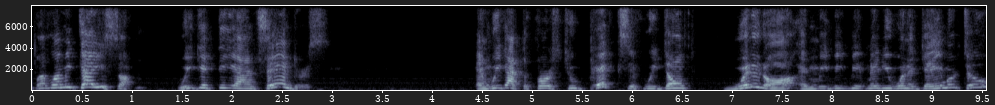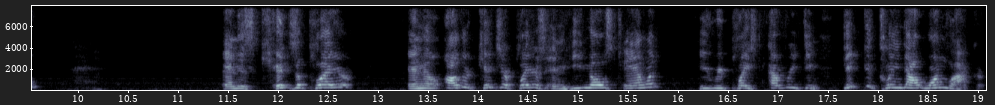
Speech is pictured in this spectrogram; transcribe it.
But let me tell you something. We get Deion Sanders, and we got the first two picks if we don't win it all and we maybe win a game or two. And his kid's a player, and the other kids are players, and he knows talent. He replaced every team. Ditka cleaned out one locker.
